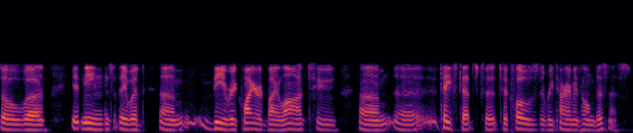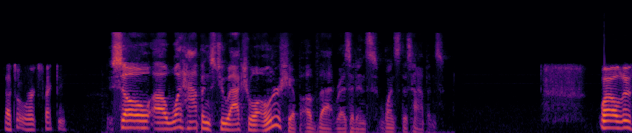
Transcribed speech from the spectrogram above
so uh, it means that they would um, be required by law to um, uh, take steps to, to close the retirement home business. That's what we're expecting. So, uh, what happens to actual ownership of that residence once this happens? Well, this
